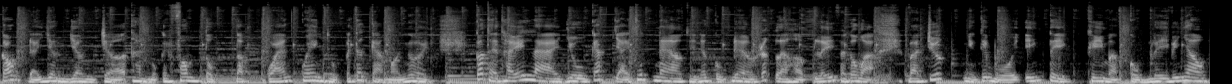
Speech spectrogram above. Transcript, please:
cốc đã dần dần trở thành một cái phong tục tập quán quen thuộc với tất cả mọi người. Có thể thấy là dù cách giải thích nào thì nó cũng đều rất là hợp lý phải không ạ? Và trước những cái buổi yến tiệc khi mà cùng ly với nhau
